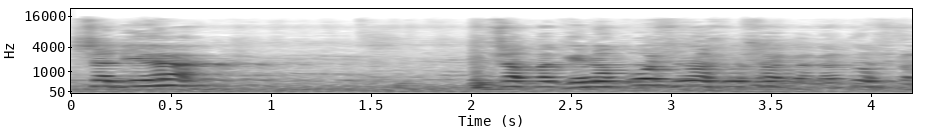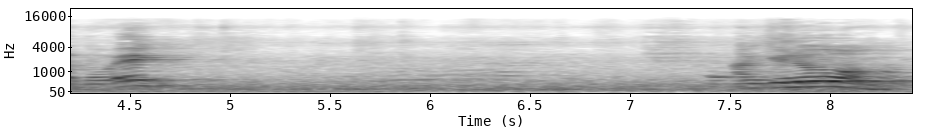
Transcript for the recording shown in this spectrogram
sa diha, sa paghinapos na sa kagatos katuig, ang Ginoo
